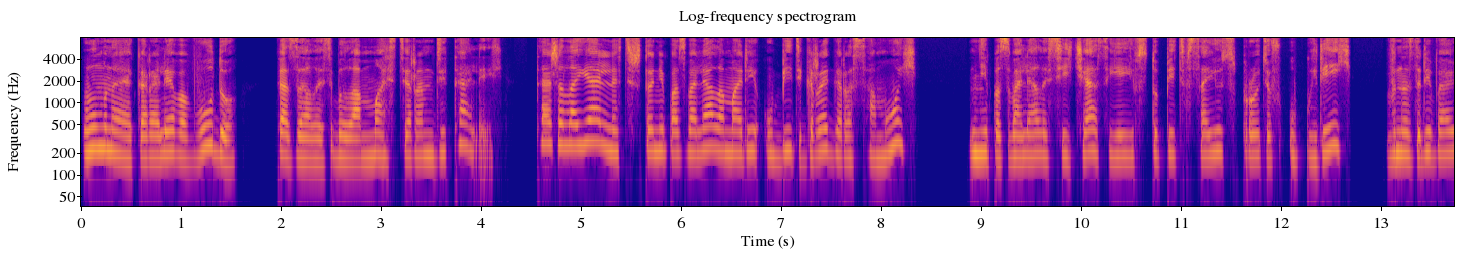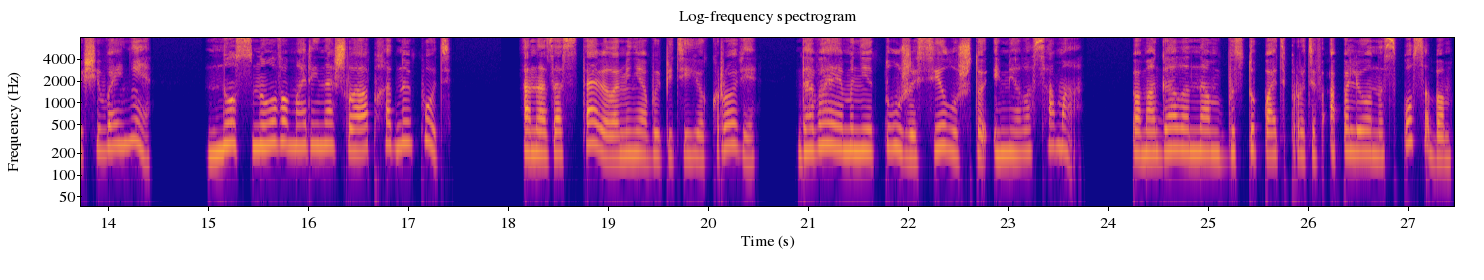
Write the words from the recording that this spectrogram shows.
умная королева Вуду, казалось, была мастером деталей. Та же лояльность, что не позволяла Мари убить Грегора самой, не позволяла сейчас ей вступить в союз против упырей в назревающей войне. Но снова Мари нашла обходной путь. Она заставила меня выпить ее крови, давая мне ту же силу, что имела сама. Помогала нам выступать против Аполеона способом,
